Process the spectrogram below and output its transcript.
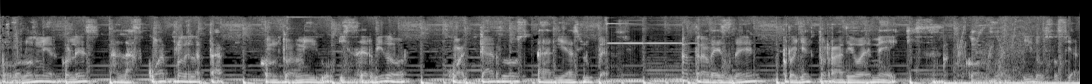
Todos los miércoles a las 4 de la tarde. Con tu amigo y servidor, Juan Carlos Arias Lupercio. A través de Proyecto Radio MX. Con sentido social.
